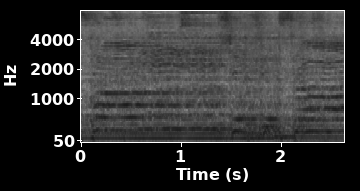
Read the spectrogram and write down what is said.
song, shifting song.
